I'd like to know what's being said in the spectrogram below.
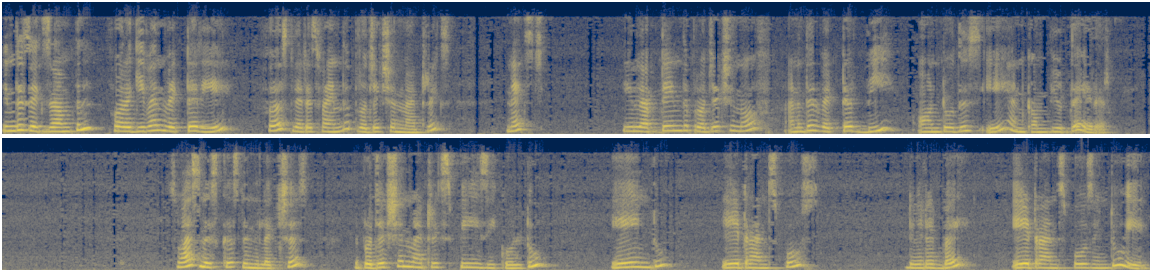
In this example for a given vector a first let us find the projection matrix Next, you will obtain the projection of another vector b onto this A and compute the error. So as discussed in the lectures, the projection matrix P is equal to A into A transpose divided by A transpose into A.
